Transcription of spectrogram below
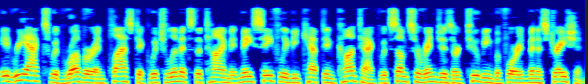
It reacts with rubber and plastic which limits the time it may safely be kept in contact with some syringes or tubing before administration.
